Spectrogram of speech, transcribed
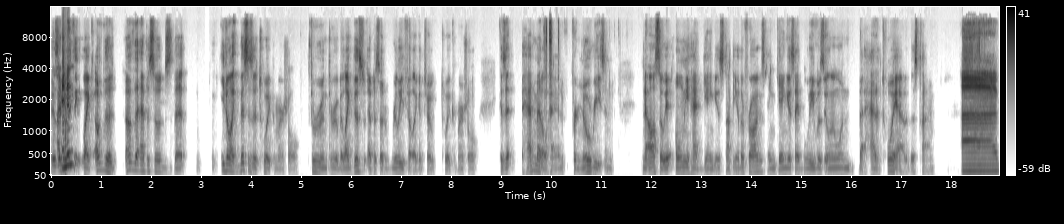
it was I like, And really then- think like of the of the episodes that you know, like this is a toy commercial through and through, but like this episode really felt like a to- toy commercial because it had Metalhead for no reason. And also, it only had Genghis, not the other frogs. And Genghis, I believe, was the only one that had a toy out at this time. Uh,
